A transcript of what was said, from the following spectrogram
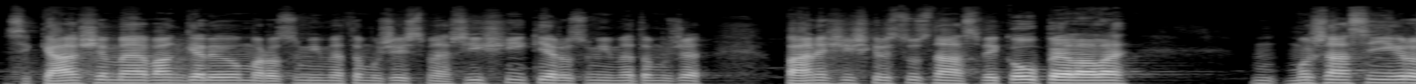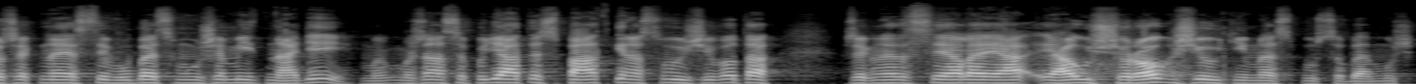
My si kážeme evangelium, rozumíme tomu, že jsme hříšníky, rozumíme tomu, že Pán Ježíš Kristus nás vykoupil, ale možná si někdo řekne, jestli vůbec může mít naději. Možná se podíváte zpátky na svůj život a řeknete si, ale já, já už rok žiju tímhle způsobem, už,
